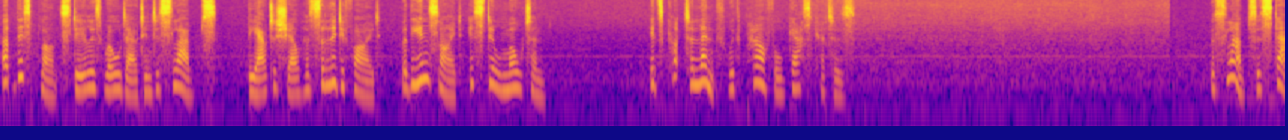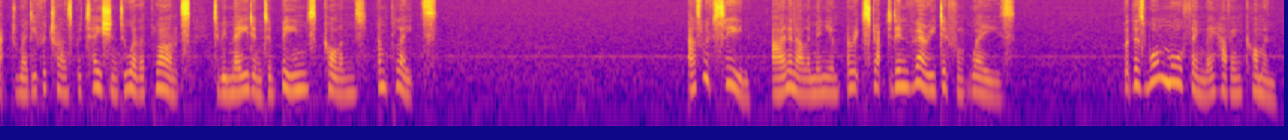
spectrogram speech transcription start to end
At this plant, steel is rolled out into slabs. The outer shell has solidified, but the inside is still molten. It's cut to length with powerful gas cutters. The slabs are stacked ready for transportation to other plants to be made into beams, columns and plates. As we've seen, iron and aluminium are extracted in very different ways. But there's one more thing they have in common.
